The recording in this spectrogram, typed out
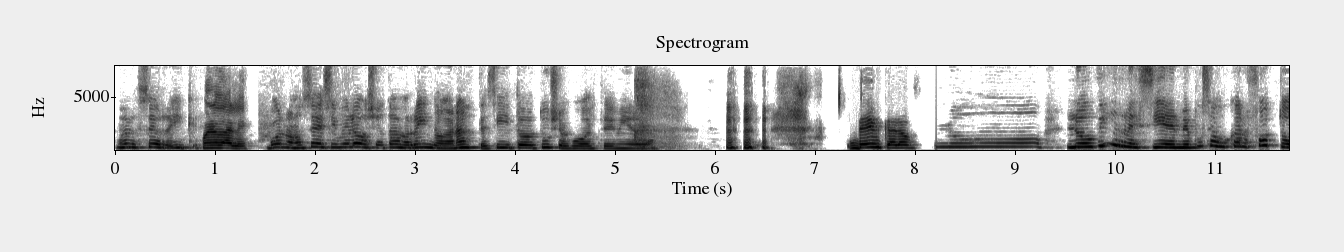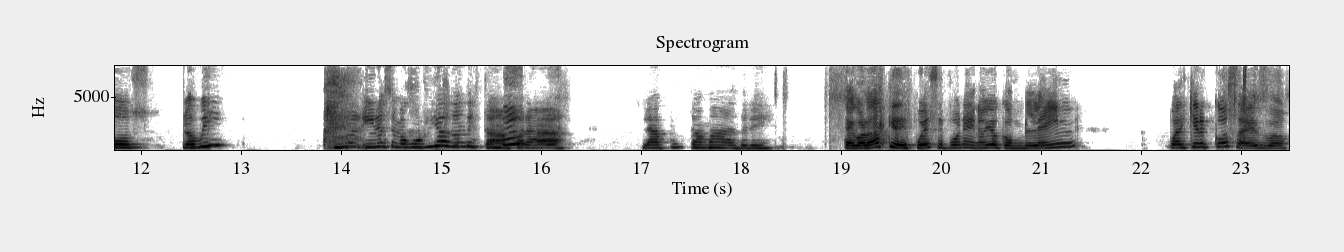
No lo sé, Rick. Bueno, dale. Bueno, no sé, decímelo, ya está, me rindo, ganaste, sí, todo tuyo es vos este de mierda. Dave Carob. No, lo vi recién, me puse a buscar fotos, lo vi y no, y no se me ocurrió dónde está para la puta madre. ¿Te acordás que después se pone de novio con Blaine? Cualquier cosa eso.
